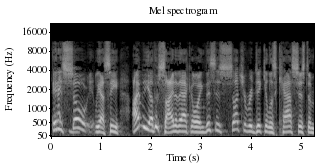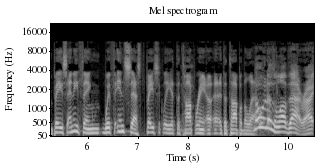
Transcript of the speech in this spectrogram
It is so. Yeah. See, I'm the other side of that. Going, this is such a ridiculous caste system based anything with incest, basically at the top range, uh, at the top of the ladder. No one doesn't love that, right?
